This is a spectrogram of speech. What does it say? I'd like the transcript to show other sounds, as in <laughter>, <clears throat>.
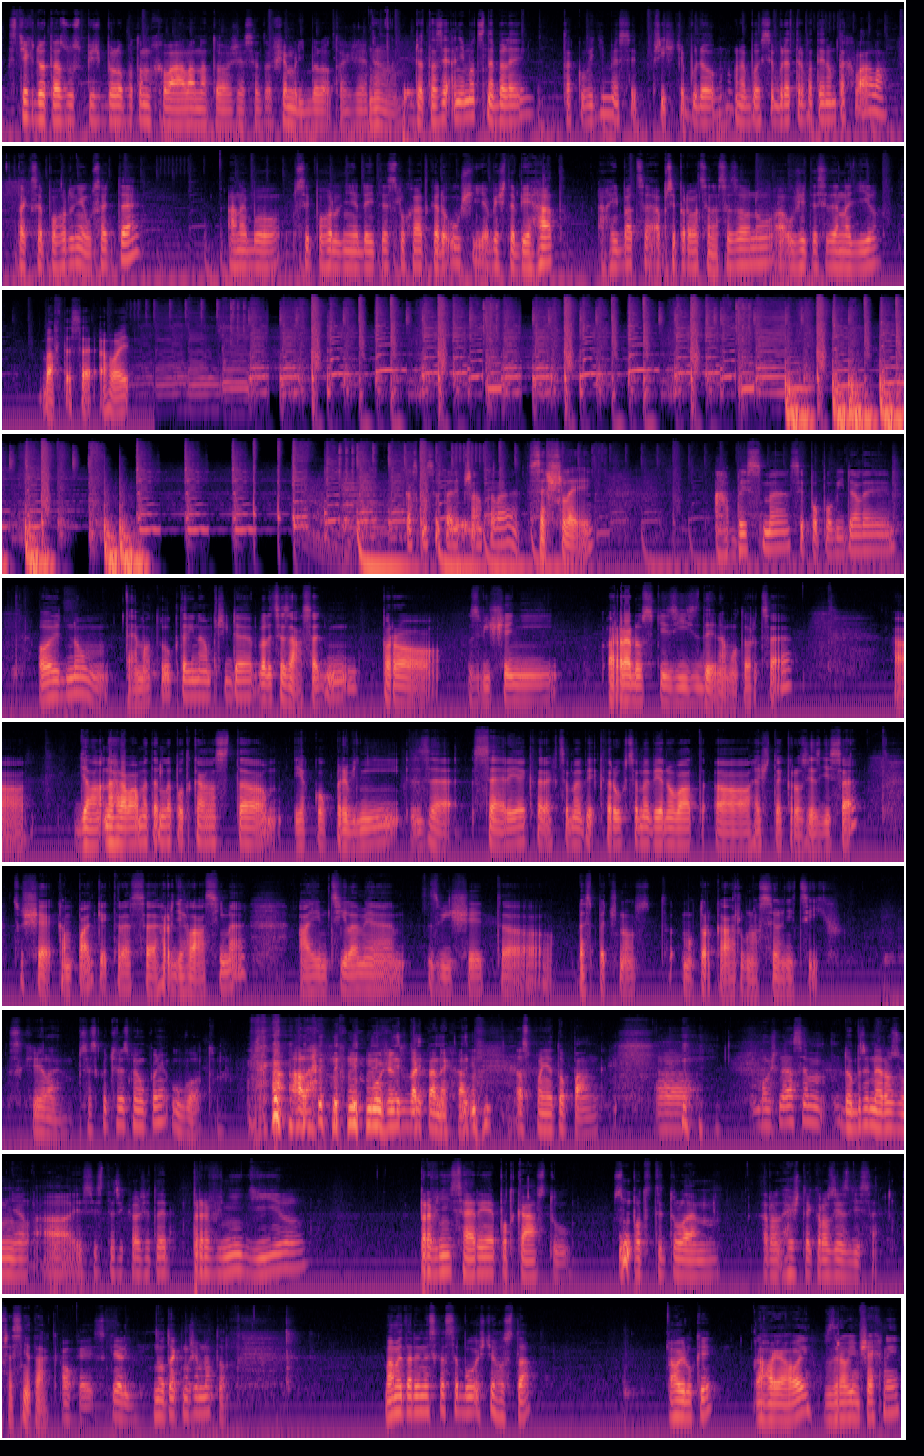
Z těch dotazů spíš bylo potom chvála na to, že se to všem líbilo, takže... No, dotazy ani moc nebyly, tak uvidíme, jestli příště budou, nebo jestli bude trvat jenom ta chvála. Tak se pohodlně usaďte, anebo si pohodlně dejte sluchátka do uší a běžte běhat a hýbat se a připravovat se na sezónu a užijte si tenhle díl. Bavte se, ahoj. Tak jsme se tady, přátelé, sešli, aby jsme si popovídali o jednom tématu, který nám přijde velice zásadní pro zvýšení radosti z jízdy na motorce. A dělá, nahráváme tenhle podcast jako první ze série, které chceme, kterou chceme věnovat hashtag rozjezdi se, což je kampaň, ke které se hrdě hlásíme a jím cílem je zvýšit bezpečnost motorkářů na silnicích. Skvěle. Přeskočili jsme úplně úvod, ale <laughs> můžeme to takhle nechat. Aspoň je to punk. Možná jsem dobře nerozuměl a jestli jste říkal, že to je první díl první série podcastů s podtitulem hashtag rozjezdi se. Přesně tak. OK, skvělý. No tak můžeme na to. Máme tady dneska s sebou ještě hosta. Ahoj Luky. Ahoj, ahoj, zdravím všechny.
